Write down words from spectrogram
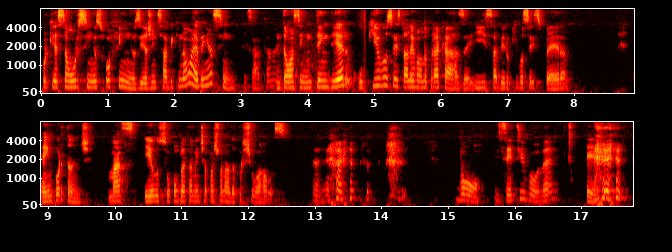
porque são ursinhos fofinhos e a gente sabe que não é bem assim. Exatamente. Então assim, entender o que você está levando para casa e saber o que você espera é importante. Mas eu sou completamente apaixonada por chihuahuas. É. Bom, incentivou, né? É.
